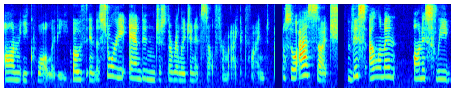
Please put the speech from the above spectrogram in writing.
on equality, both in the story and in just the religion itself, from what I could find. So, as such, this element honestly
